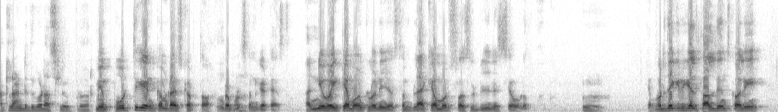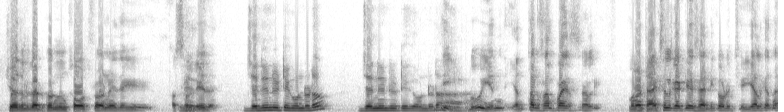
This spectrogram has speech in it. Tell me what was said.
అట్లాంటిది కూడా అసలు ఇప్పుడు మేము పూర్తిగా ఇన్కమ్ ట్యాక్స్ కడతాం. హండ్రెడ్ పర్సెంట్ కట్టేస్తాం. అన్ని వైట్ అమౌంట్లోనే చేస్తాం. బ్లాక్ అమౌంట్స్లో అసలు బిజినెస్ ఉండదు మాకు. ఎవరి దగ్గరికి వెళ్ళి తలదించుకోవాలి చేతులు కట్టుకొని నుంచోవచ్చు అనేది అసలు లేదు. అది. జెన్యునిటీగా ఉండడం జెన్యునిటీగా ఉండడం ఇప్పుడు ఎంత సంపాదించాలి? మనం ట్యాక్సులు కట్టేసి అన్ని కూడా చెయ్యాలి కదా.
